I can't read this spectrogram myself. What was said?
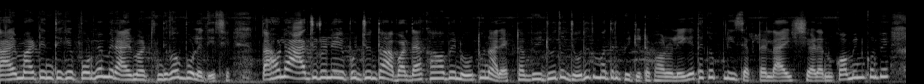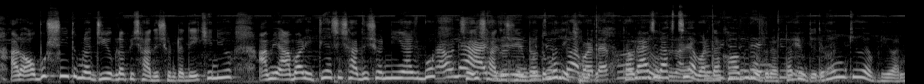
রায় মার্টিন থেকে পড়বে আমি রায় মার্টিন থেকেও বলে দিয়েছি। তাহলে আজ রইলে এই পর্যন্ত আবার দেখা হবে নতুন আর একটা ভিডিওতে। যদি তোমাদের ভিডিওটা ভালো লেগে থাকে প্লিজ একটা লাইক শেয়ার অ্যান্ড কমেন্ট করবে। আর অবশ্যই তোমরা জিওগ্রাফি সাজেশনটা দেখে নিও। আমি আবার ইতিহাসের সাজেশন নিয়ে আসব। সেই সাজেশনটা তোমরা দেখে। তাহলে আজ রাখছি আবার দেখা হবে নতুন একটা ভিডিওতে। Thank you everyone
